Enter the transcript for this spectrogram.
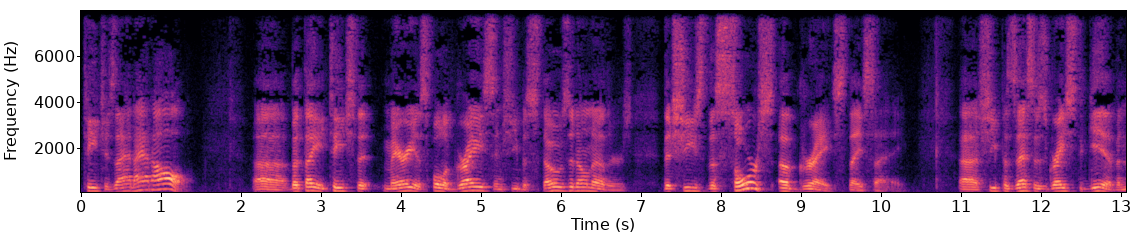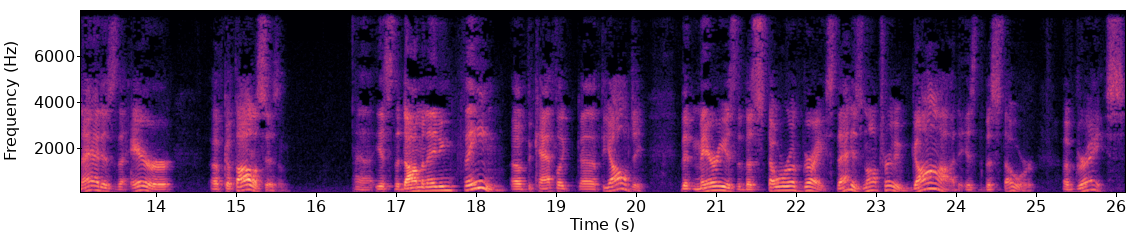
teaches that at all. Uh, but they teach that Mary is full of grace and she bestows it on others. That she's the source of grace, they say. Uh, she possesses grace to give, and that is the error of Catholicism. Uh, it's the dominating theme of the Catholic uh, theology that Mary is the bestower of grace. That is not true. God is the bestower of grace.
